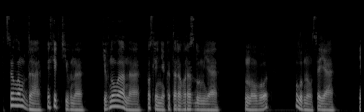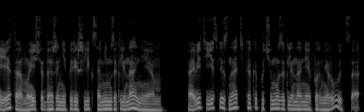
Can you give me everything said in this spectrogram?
«В целом, да, эффективно», — кивнула она после некоторого раздумья. «Ну вот», — улыбнулся я. «И это мы еще даже не перешли к самим заклинаниям. А ведь если знать, как и почему заклинание формируется,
